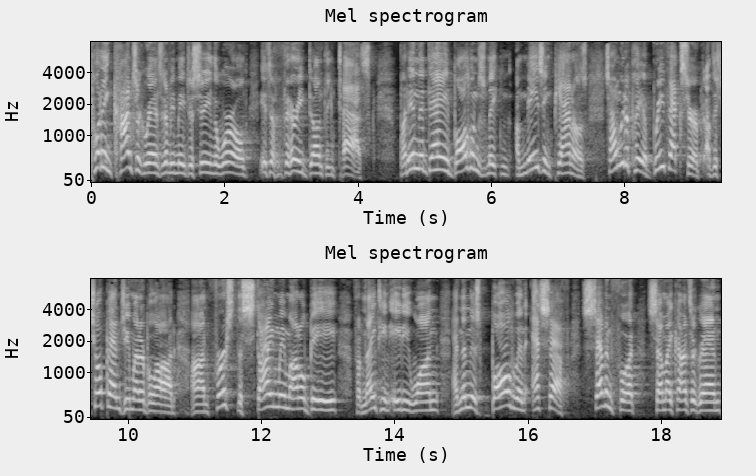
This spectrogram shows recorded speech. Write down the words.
putting concert grands in every major city in the world is a very daunting task. But in the day, Baldwin was making amazing pianos. So I'm going to play a brief excerpt of the Chopin G minor ballade on first the Steinway Model B from 1981, and then this Baldwin SF 7 foot semi concert grand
